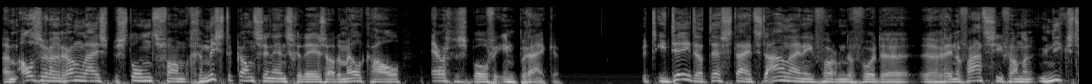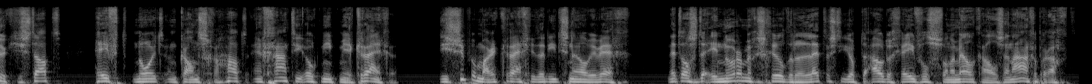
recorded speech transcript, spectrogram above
Ehm, als er een ranglijst bestond van gemiste kansen in Enschede, zou de melkhal ergens bovenin prijken. Het idee dat destijds de aanleiding vormde voor de eh, renovatie van een uniek stukje stad heeft nooit een kans gehad en gaat die ook niet meer krijgen. Die supermarkt krijg je er niet snel weer weg. Net als de enorme geschilderde letters die op de oude gevels van de melkhal zijn aangebracht.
